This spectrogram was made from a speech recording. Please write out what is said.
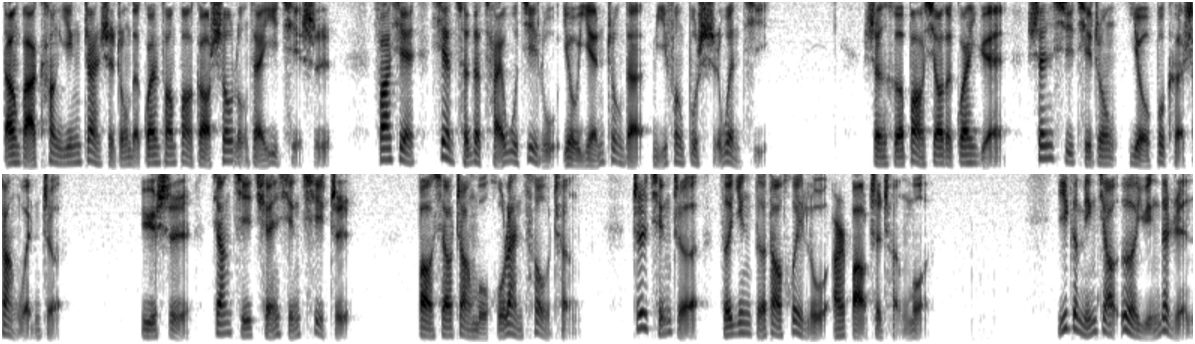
当把抗英战士中的官方报告收拢在一起时，发现现存的财务记录有严重的弥缝不实问题。审核报销的官员深悉其中有不可上文者，于是将其全行弃之。报销账目胡乱凑成，知情者则应得到贿赂而保持沉默。一个名叫鄂云的人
